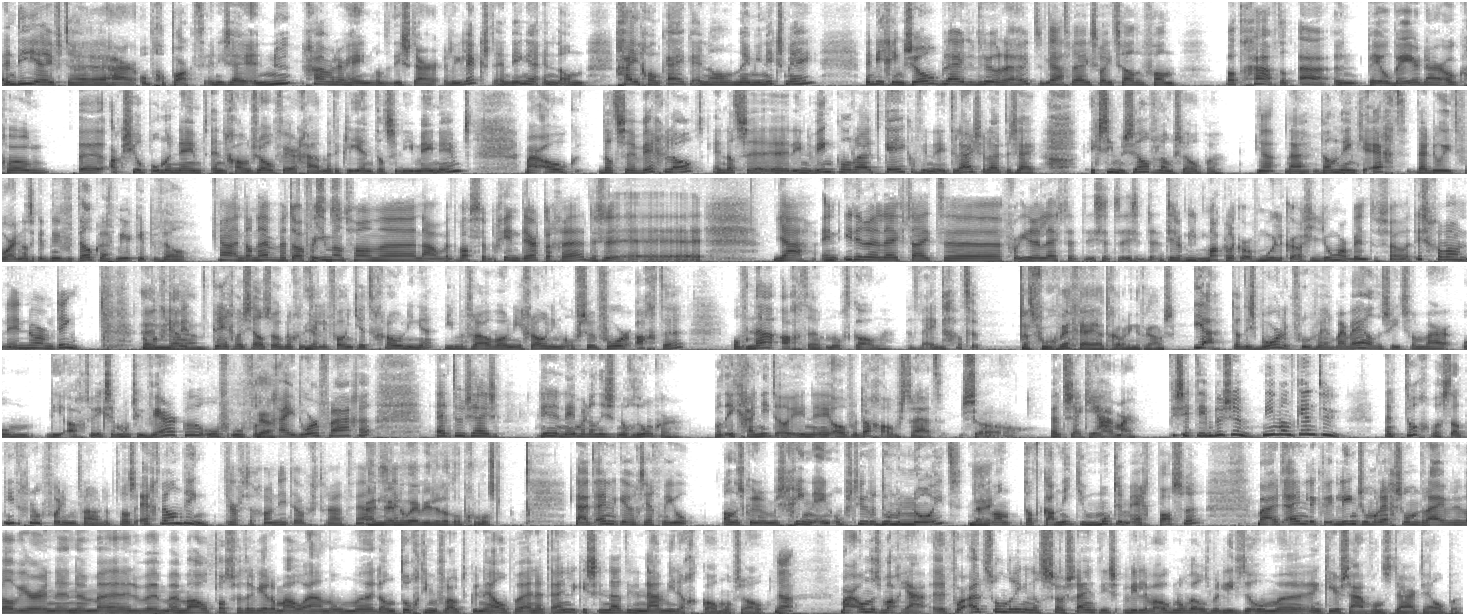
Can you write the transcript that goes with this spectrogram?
En die heeft uh, haar opgepakt. En die zei: En nu gaan we erheen. Want het is daar relaxed en dingen. En dan ga je gewoon kijken en dan neem je niks mee. En die ging zo blij de deur uit. Ja. Dat wij zoiets hadden van wat gaaf dat A, een POB'er daar ook gewoon uh, actie op onderneemt en gewoon zo ver gaat met de cliënt dat ze die meeneemt. Maar ook dat ze wegloopt en dat ze uh, in de winkelruit keek of in de etalageruit en zei: oh, Ik zie mezelf langslopen. Ja. Nou, dan denk je echt, daar doe je het voor. En als ik het nu vertel, krijg ik weer kippenvel. Ja, en dan hebben we het over iemand van, uh, nou, wat was ze, begin 30, hè? Dus ja, in iedere leeftijd, uh, voor iedere leeftijd is het, is, het is ook niet makkelijker of moeilijker als je jonger bent of zo. Het is gewoon een enorm ding. En, Op een gegeven moment uh, kregen we zelfs ook nog een ja. telefoontje uit Groningen. Die mevrouw woonde in Groningen. Of ze voor achten of na achten mocht komen. Dat wij dat. Dat is vroeg weg, jij uit Groningen trouwens. Ja, dat is behoorlijk vroeg weg. Maar wij hadden zoiets van waarom die acht uur? Ik zei, moet u werken? Of, of ja. ga je doorvragen? En toen zei ze, nee, nee, nee, maar dan is het nog donker. Want ik ga niet in, overdag over straat. Zo. En toen zei ik, ja, maar we zitten in Bussum. Niemand kent u. En toch was dat niet genoeg voor die mevrouw. Dat was echt wel een ding. Durfde gewoon niet over straat. Ja, en, en hoe hebben jullie dat opgelost? Nou, uiteindelijk hebben we gezegd van, joh, Anders kunnen we misschien één opsturen. Doen we nooit. Nee. Want dat kan niet. Je moet hem echt passen. Maar uiteindelijk linksom, rechtsom draaien we er wel weer een, een, een, een mouw. Passen we er weer een mouw aan. Om uh, dan toch die mevrouw te kunnen helpen. En uiteindelijk is ze inderdaad in de namiddag gekomen of zo. Ja. Maar anders mag, ja, voor uitzonderingen, als het zo schijnt is, willen we ook nog wel eens met liefde om uh, een keer s'avonds daar te helpen.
